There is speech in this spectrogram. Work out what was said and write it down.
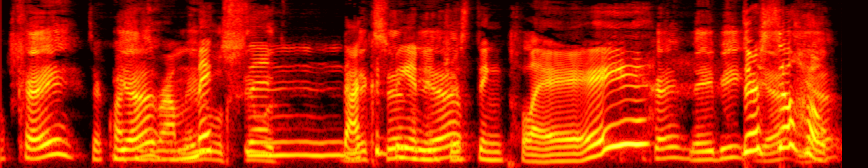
Okay. Is there questions Yeah, around maybe we'll that could be an yeah. interesting play. Okay. Maybe. There's Yeah, still hope.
